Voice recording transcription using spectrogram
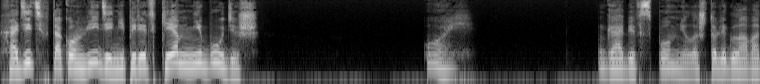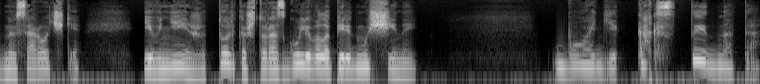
ходить в таком виде ни перед кем не будешь. Ой. Габи вспомнила, что легла в одной сорочке, и в ней же только что разгуливала перед мужчиной. Боги, как стыдно-то!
